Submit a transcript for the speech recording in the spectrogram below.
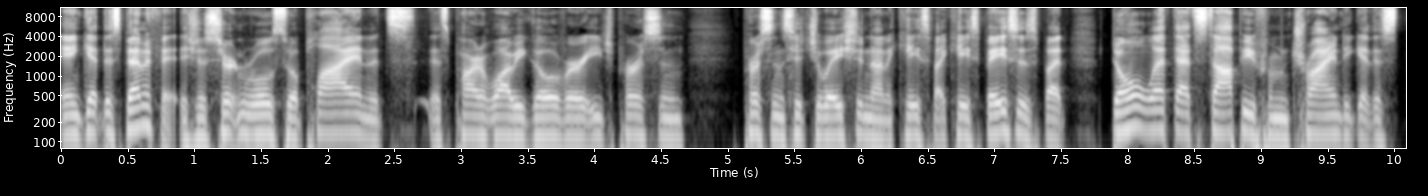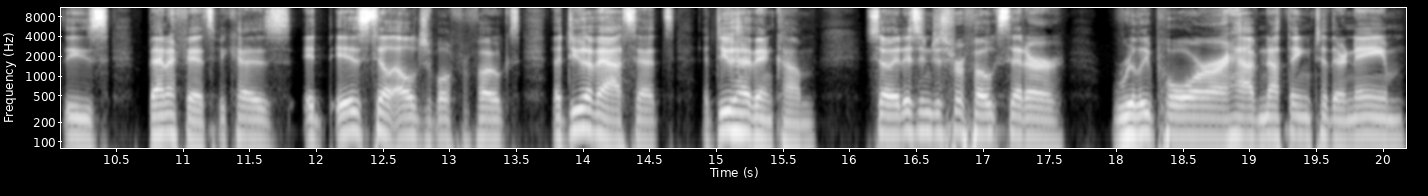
and get this benefit. It's just certain rules to apply, and it's it's part of why we go over each person person's situation on a case by case basis. But don't let that stop you from trying to get this these benefits because it is still eligible for folks that do have assets, that do have income. So it isn't just for folks that are really poor or have nothing to their name.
